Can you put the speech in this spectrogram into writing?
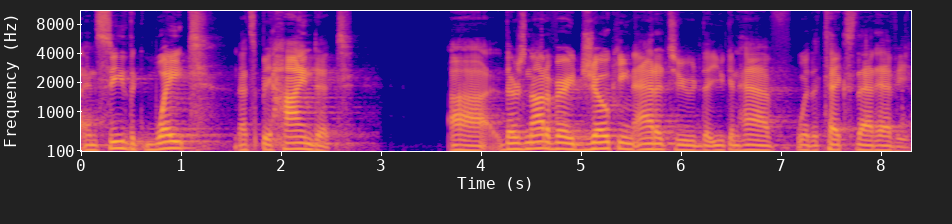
and see the weight that's behind it, uh, there's not a very joking attitude that you can have with a text that heavy,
